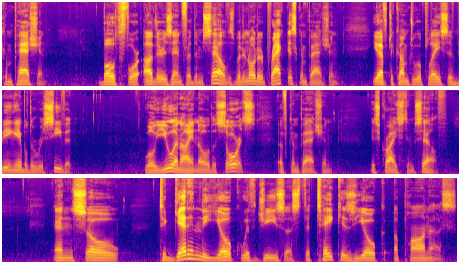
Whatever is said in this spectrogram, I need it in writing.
compassion, both for others and for themselves. But in order to practice compassion, you have to come to a place of being able to receive it. Well, you and I know the source of compassion is Christ Himself. And so to get in the yoke with Jesus, to take his yoke upon us,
